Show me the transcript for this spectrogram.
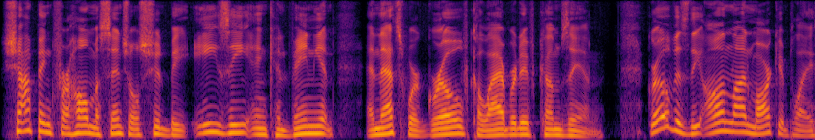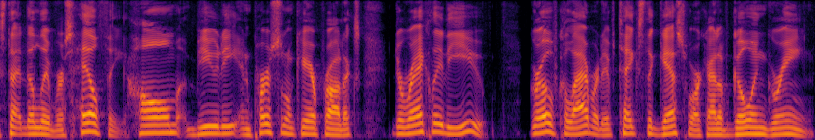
Shopping for home essentials should be easy and convenient, and that's where Grove Collaborative comes in. Grove is the online marketplace that delivers healthy home, beauty, and personal care products directly to you. Grove Collaborative takes the guesswork out of going green.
